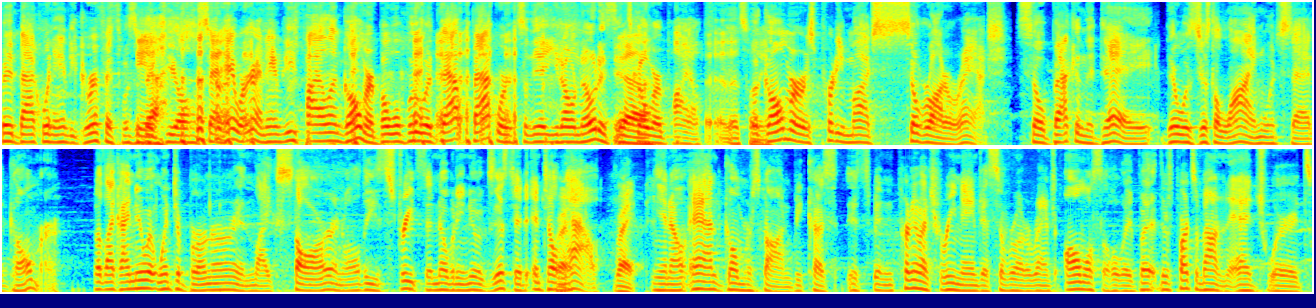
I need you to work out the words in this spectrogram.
way back when Andy Griffith was a Yeah. big deal said, "Hey, we're going to name these Pyle and Gomer, but we'll do it that backwards so that you don't notice it's Yeah. Gomer Pyle." that's But. Gomer is pretty much Silverado Ranch. So back in the day, there was just a line which said Gomer. But like I knew it went to Burner and like Star and all these streets that nobody knew existed until Right. now. Right. You know, and Gomer's gone because it's been pretty much renamed as Silverado Ranch almost the whole way. But there's parts of Mountain Edge where it's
